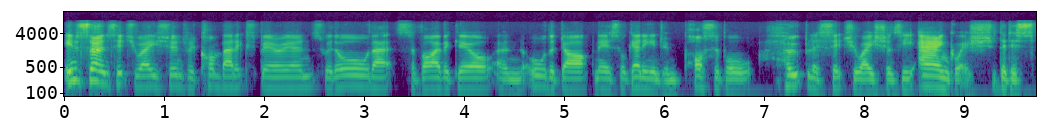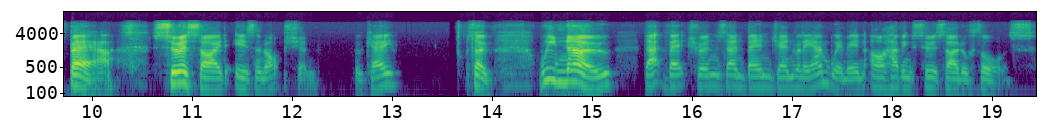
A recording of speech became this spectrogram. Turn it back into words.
in certain situations with combat experience, with all that survivor guilt and all the darkness, or getting into impossible, hopeless situations, the anguish, the despair, suicide is an option. Okay. So we know that veterans and men generally and women are having suicidal thoughts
